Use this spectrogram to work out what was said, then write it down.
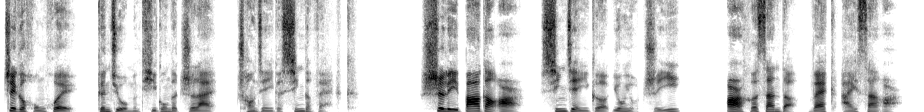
这个红会根据我们提供的值来创建一个新的 vec。示例八杠二，新建一个拥有值一、二和三的 vec i 三二。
